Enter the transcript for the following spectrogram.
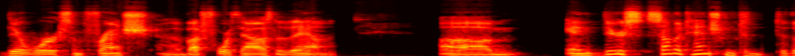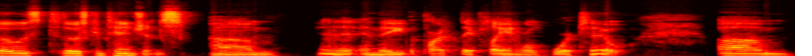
There were some French, uh, about four thousand of them. Um, and there's some attention to, to, those to those contingents um, and, and the, the part they play in World War II. Um,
